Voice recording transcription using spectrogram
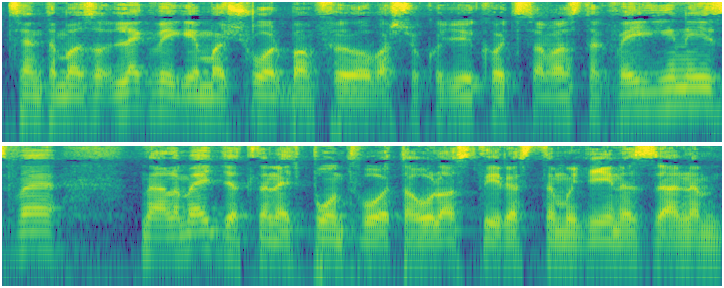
szerintem az legvégén majd sorban felolvasok, hogy ők hogy szavaztak végignézve. Nálam egyetlen egy pont volt, ahol azt éreztem, hogy én ezzel nem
